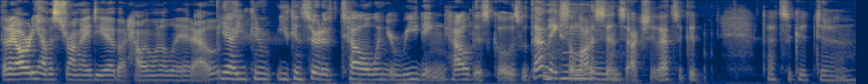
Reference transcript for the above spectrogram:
that I already have a strong idea about how I want to lay it out. Yeah, you can you can sort of tell when you're reading how this goes. But that makes a lot of Mhm. sense actually. That's a good that's a good uh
